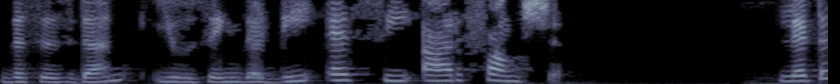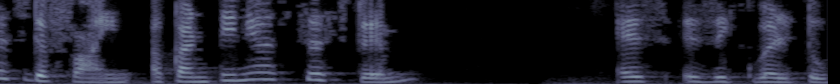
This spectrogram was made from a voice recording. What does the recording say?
This is done using the DSCR function. Let us define a continuous system S is equal to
